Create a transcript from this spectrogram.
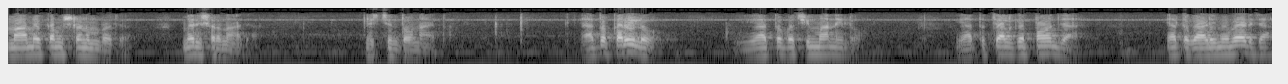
माँ में कम शरणम ब्रज मेरी शरण आ जा निश्चिंत होना है तो। या तो कर लो, या तो पछी मान लो, या तो चल के पहुँच जा। या तो गाड़ी में बैठ जा।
